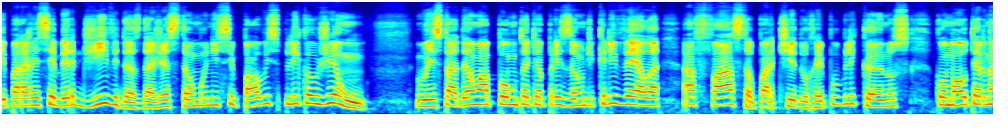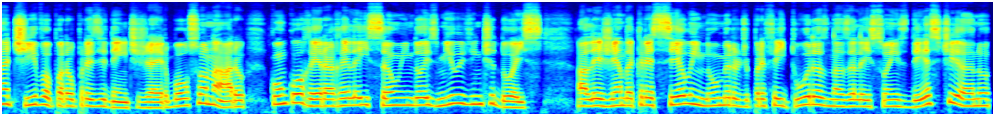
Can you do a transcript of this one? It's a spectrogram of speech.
e para receber dívidas da gestão municipal, explica o G1. O Estadão aponta que a prisão de Crivella afasta o Partido Republicanos como alternativa para o presidente Jair Bolsonaro concorrer à reeleição em 2022. A legenda cresceu em número de prefeituras nas eleições deste ano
